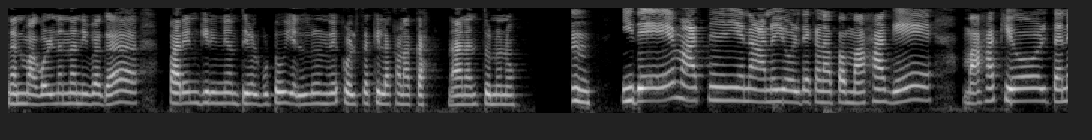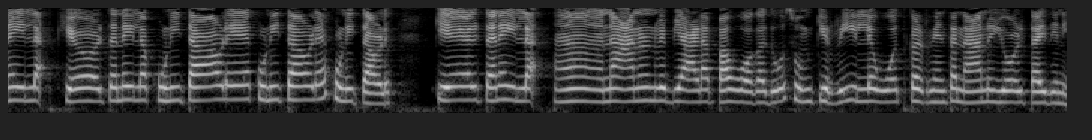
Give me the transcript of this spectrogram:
ನನ್ನ ಮಗಳನ್ನ ನಾನು ಇವಾಗ ಪಾರೆನ್ಗಿರಿನಿ ಅಂತ ಹೇಳ್ಬಿಟ್ಟು ಎಲ್ಲನೂ ಕೊಳ್ಸಕ್ಕಿಲ್ಲ ಕಣಕ್ಕ. ನಾನಂತೂ ಇದೇ ಮಾತಿನ ನಾನು ಹೇಳ್ದೆ ಕಣಪ್ಪ. ಮಹಾಗೆ ಮಹಾ ಕೇಳ್ತಾನೆ ಇಲ್ಲ. ಕೇಳ್ತಾನೆ ಇಲ್ಲ. ಕುಣಿತಾವಳೆ ಸುಮ್ಕಿರ್ರಿ, ಇಲ್ಲೇ ಓದ್ಕೊಳ್ರಿ ಅಂತ ನಾನು ಹೇಳ್ತಾ ಇದ್ದೀನಿ.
